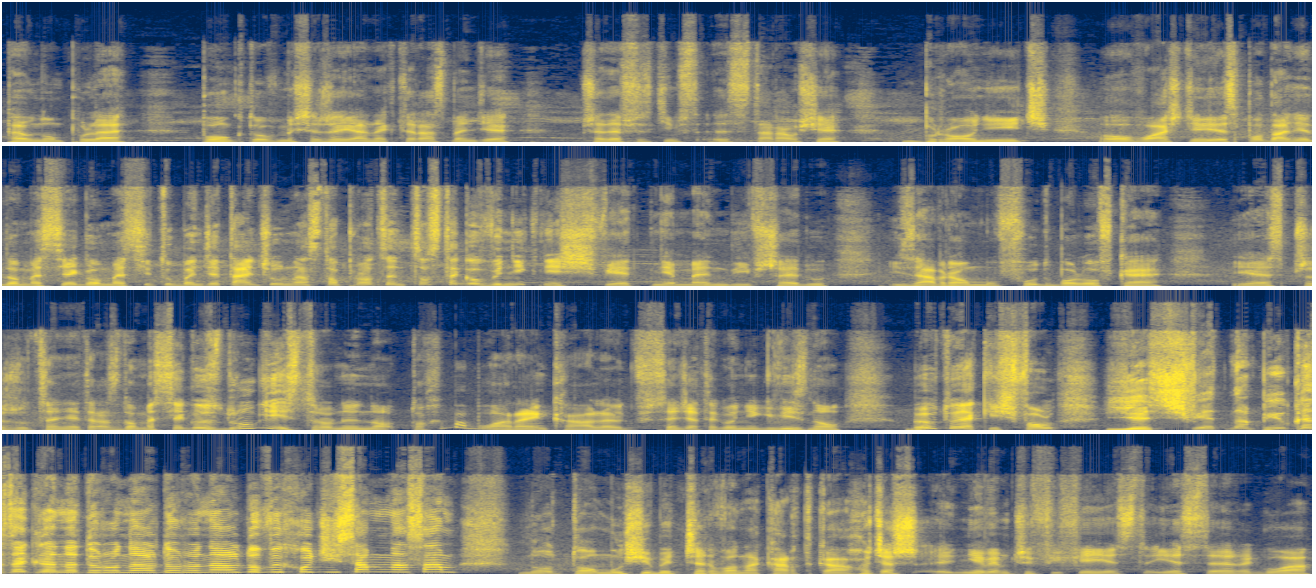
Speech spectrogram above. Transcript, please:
pełną pulę punktów. Myślę, że Janek teraz będzie przede wszystkim s- starał się bronić. O, właśnie jest podanie do Messiego. Messi tu będzie tańczył na 100%. Co z tego wyniknie? Świetnie. Mendy wszedł i zabrał mu futbolówkę. Jest przerzucenie teraz do Messiego z drugiej strony. No, to chyba była ręka, ale sędzia tego nie gwiznął. Był tu jakiś foul. Jest świetna piłka zagrana do Ronaldo. Ronaldo wychodzi sam na sam. No to musi być czerwona kartka. Chociaż e, nie wiem, czy w FIFA jest, jest reguła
